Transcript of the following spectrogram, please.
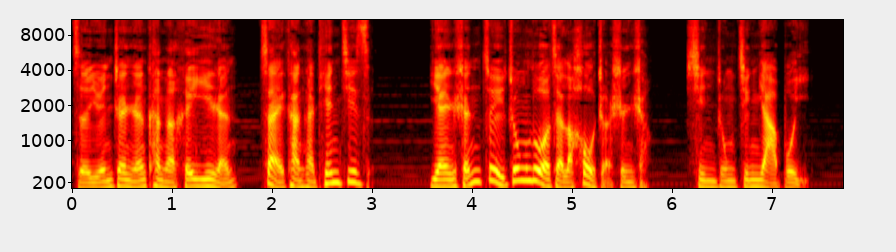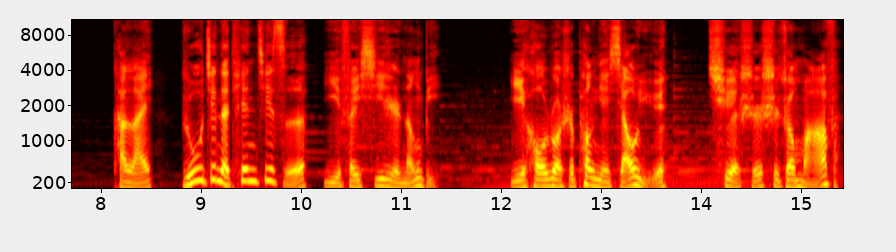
紫云真人看看黑衣人，再看看天机子，眼神最终落在了后者身上，心中惊讶不已。看来。如今的天机子已非昔日能比，以后若是碰见小雨，确实是桩麻烦。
